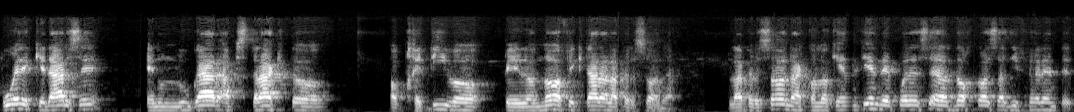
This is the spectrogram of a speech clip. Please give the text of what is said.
puede quedarse en un lugar abstracto, objetivo, pero no afectar a la persona. La persona con lo que entiende pueden ser dos cosas diferentes.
